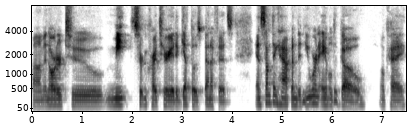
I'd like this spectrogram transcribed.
um, in order to meet certain criteria to get those benefits, and something happened and you weren't able to go, okay,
